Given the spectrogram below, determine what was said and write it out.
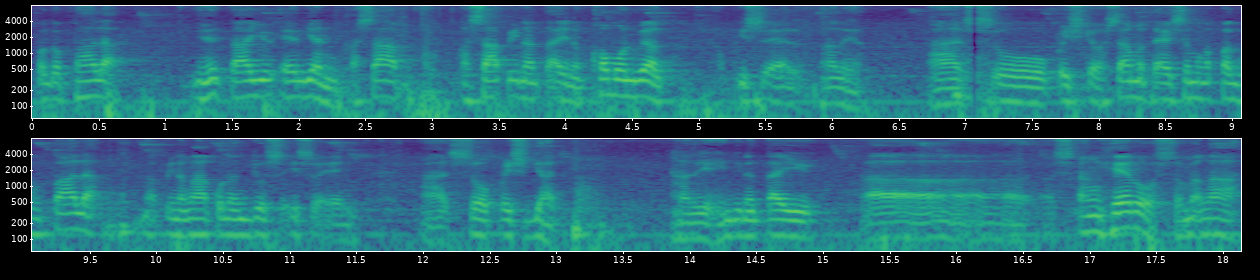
Pagpapala. Hindi tayo alien, kasap, kasapi na tayo ng Commonwealth of Israel. Hallelujah. Ah, so, praise God. Kasama tayo sa mga pagpapala na pinangako ng Diyos sa Israel. Ah, so, praise God. Hallelujah. Hindi na tayo uh, stanghero sa mga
